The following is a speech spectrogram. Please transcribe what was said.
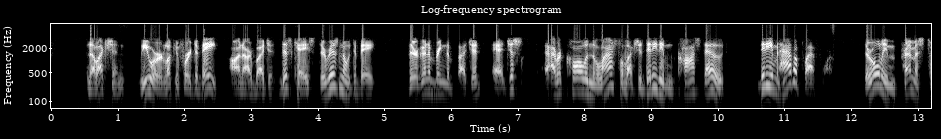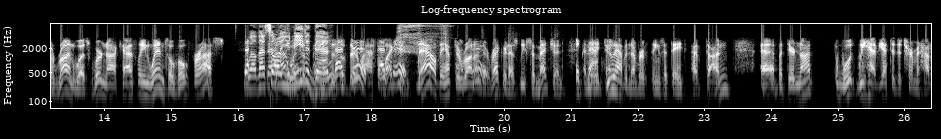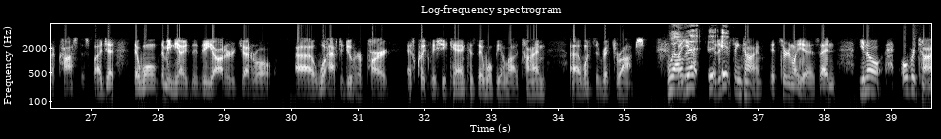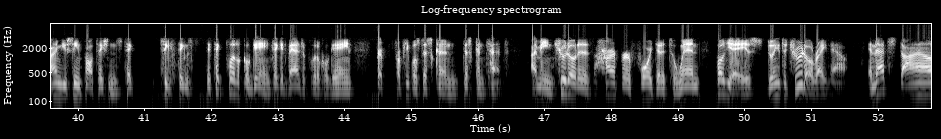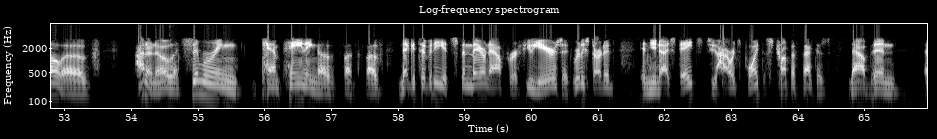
an election. We were looking for a debate on our budget. In this case, there is no debate. They're going to bring the budget. And just, I recall in the last election, they didn't even cost out, they didn't even have a platform. Their only premise to run was, "We're not Kathleen Wynne, so vote for us." Well, that's that all you needed the then. That's of their it. last That's election. it. Now they have to That's run it. on their record, as Lisa mentioned, Exactly. and they do have a number of things that they have done, uh, but they're not. We have yet to determine how to cost this budget. There won't. I mean, the, the Auditor General uh, will have to do her part as quickly as she can because there won't be a lot of time uh, once the writ drops. Well, But yeah, that- it's an it- interesting time. It certainly is. And you know, over time, you've seen politicians take take things. They take political gain, take advantage of political gain for, for people's discon, discontent. I mean, Trudeau did it to Harper. Ford did it to Wynne. Poilievre is doing it to Trudeau right now. And that style of, I don't know, that simmering campaigning of, of, of negativity, it's been there now for a few years. It really started in the United States. To Howard's point, this Trump effect has now been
